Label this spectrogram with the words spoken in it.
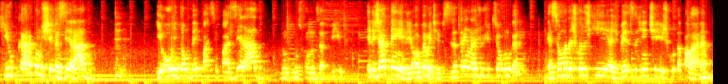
que o cara quando chega zerado, uhum. e, ou então vem participar zerado de um curso como desafio, ele já tem, ele obviamente, ele precisa treinar jiu-jitsu em algum lugar. Essa é uma das coisas que às vezes a gente escuta falar, né?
